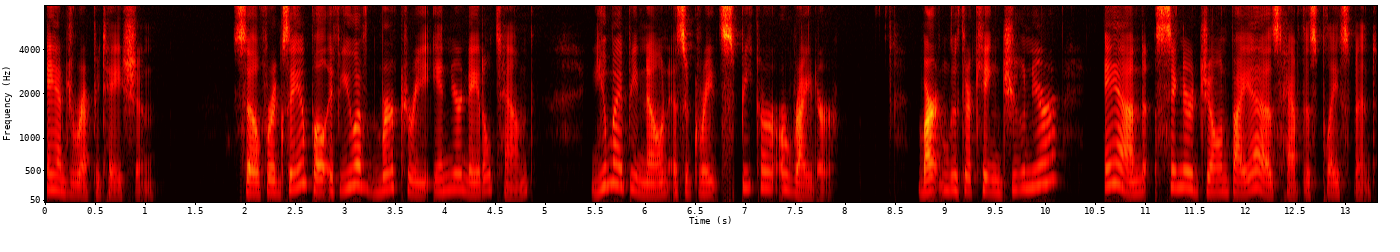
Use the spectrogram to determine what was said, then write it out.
and your reputation. So, for example, if you have Mercury in your natal 10th, you might be known as a great speaker or writer. Martin Luther King Jr. and singer Joan Baez have this placement.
